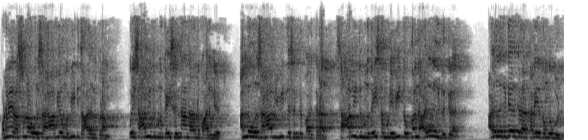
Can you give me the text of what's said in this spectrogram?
உடனே ரசுல்லா ஒரு சஹாபியை அவங்க வீட்டுக்கு ஆள் அனுப்புறாங்க. போய் சாபித்து புனு கைஸ் என்ன பாருங்க. அந்த ஒரு சஹாபி வீட்டுல சென்று பார்க்கிறார். சாபித்து புனு கைஸ் தம்முடைய வீட்டுல உட்கார்ந்து அழுதுகிட்டு இருக்கிறார். அழுதுகிட்டே இருக்கிறார் தலையை தொங்க போட்டு.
